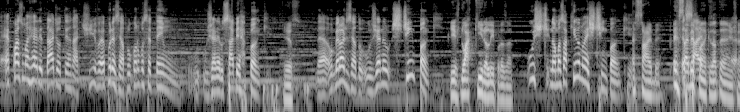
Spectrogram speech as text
É quase uma realidade alternativa. É, por exemplo, quando você tem um, o, o gênero cyberpunk, Isso. né? Ou melhor dizendo, o gênero steampunk. Isso, do Akira ali, por exemplo. O sti- não, mas o Akira não é steampunk. É cyber. É Cyberpunk, cyber. exatamente. é,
